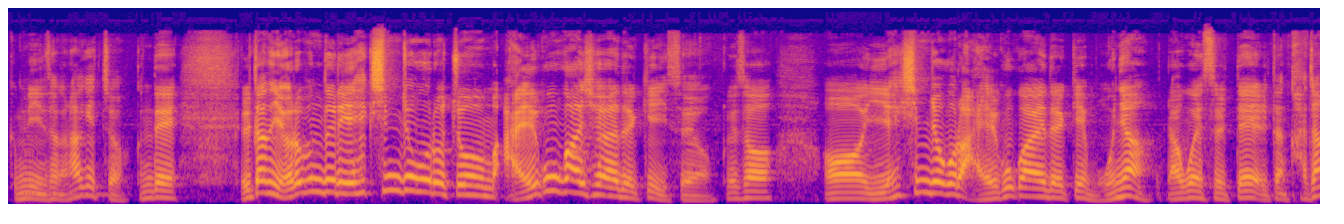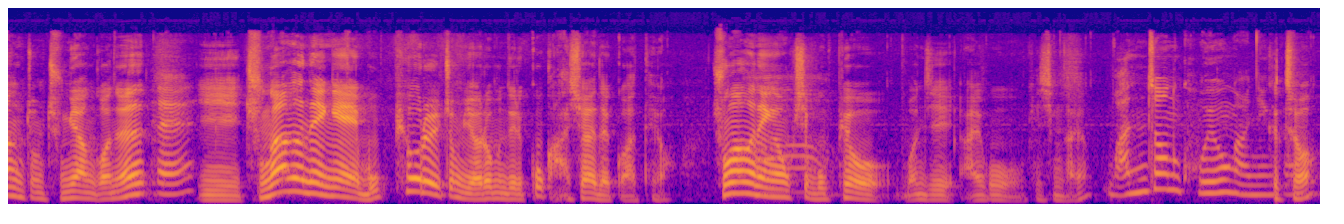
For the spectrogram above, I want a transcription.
금리 인상을 하겠죠. 근데 일단은 여러분들이 핵심적으로 좀 알고 가셔야 될 게 있어요. 그래서 어, 이 핵심적으로 알고 가야 될 게 뭐냐라고 했을 때 일단 가장 좀 중요한 거는 네. 이 중앙은행의 목표를 좀 여러분들이 꼭 아셔야 될 것 같아요. 중앙은행의 혹시 아. 목표 뭔지 알고 계신가요? 완전 고용 아닌가요? 그렇죠.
